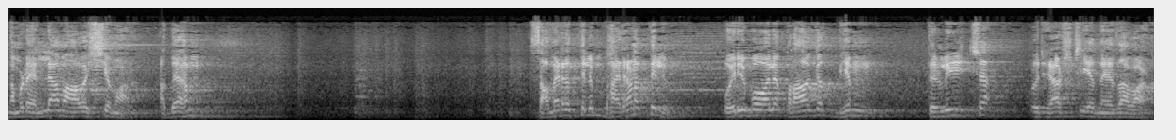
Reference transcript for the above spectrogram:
നമ്മുടെ എല്ലാം ആവശ്യമാണ്. അദ്ദേഹം സമരത്തിലും ഭരണത്തിലും ഒരുപോലെ പ്രാഗഭ്യം തെളിയിച്ച ഒരു രാഷ്ട്രീയ നേതാവാണ്.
